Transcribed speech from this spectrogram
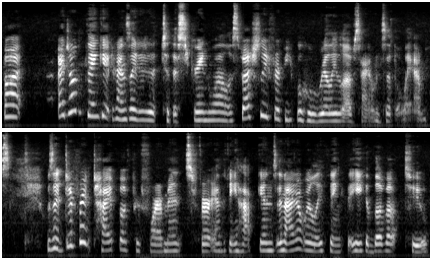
but I don't think it translated it to the screen well, especially for people who really love Silence of the Lambs. It was a different type of performance for Anthony Hopkins, and I don't really think that he could live up to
